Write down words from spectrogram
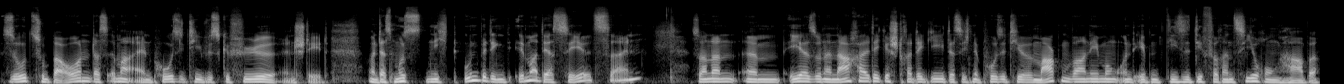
so zu bauen, dass immer ein positives Gefühl entsteht. Und das muss nicht unbedingt immer der Sales sein, sondern ähm, eher so eine nachhaltige Strategie, dass ich eine positive Markenwahrnehmung und eben diese Differenzierung habe.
